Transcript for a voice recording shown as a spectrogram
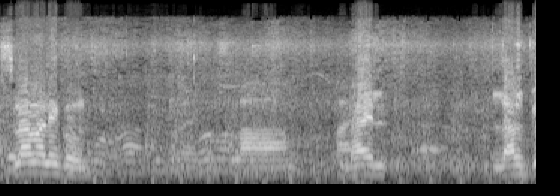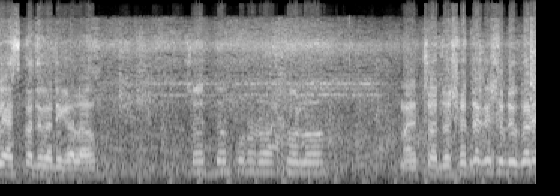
আসসালামু আলাইকুম। ভাই লাল পেঁয়াজ কত করে গেল? চোদ্দ পনেরো ষোলো। মানে চোদ্দশো থেকে শুরু করে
